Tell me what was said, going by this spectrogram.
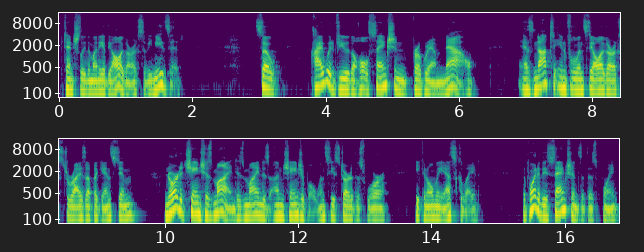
potentially the money of the oligarchs if he needs it. So I would view the whole sanction program now as not to influence the oligarchs to rise up against him, nor to change his mind. His mind is unchangeable. Once he started this war, he can only escalate. The point of these sanctions at this point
